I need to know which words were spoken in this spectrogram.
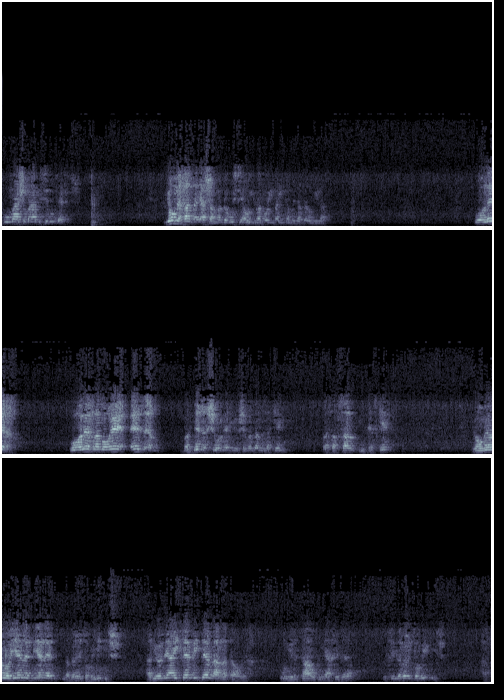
חומש ומהמסירות נפש. יום אחד היה שם ברוסיה, אוי ואבוי, והיית מדבר מילה. הוא הולך, הוא הולך למורה עזר, בדרך שהוא הולך יושב אדם זקן בספסל עם קסקט, ואומר לו, ילד, ילד, מדבר איתו ביידיש, אני יודע היטב היטב לאן אתה הולך. הוא נרתע, הוא חיוור, הוא התחיל לדבר איתו ביידיש.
